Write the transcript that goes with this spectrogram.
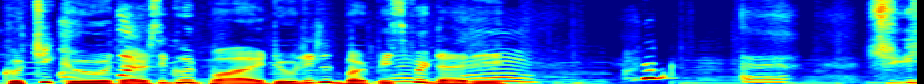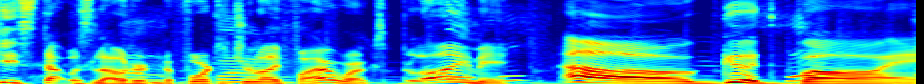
Coochie coo, there's a good boy. Do little burpees for daddy. Jeez, that was louder than the 4th of July fireworks. Blimey. Oh, good boy.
